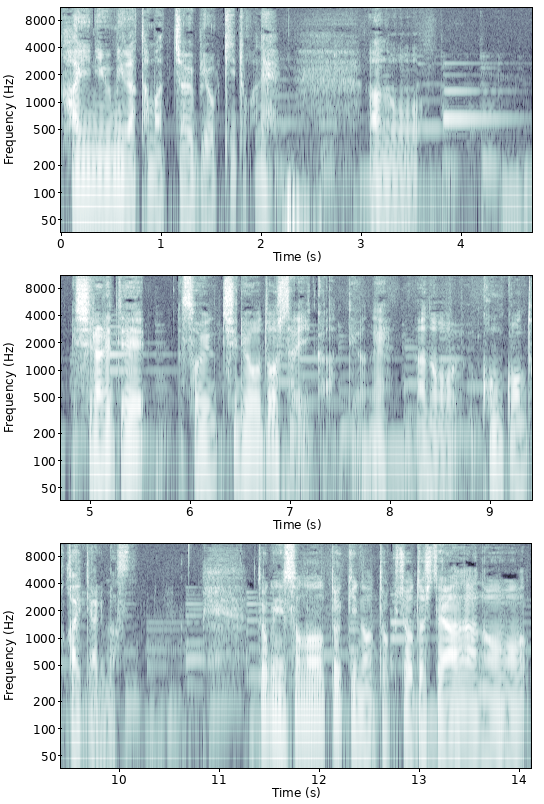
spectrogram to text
肺に海が溜まっちゃう病気とかね。あの知られてそういう治療をどうしたらいいかっていうね。あのコンコンと書いてあります。特にその時の特徴としてはあの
